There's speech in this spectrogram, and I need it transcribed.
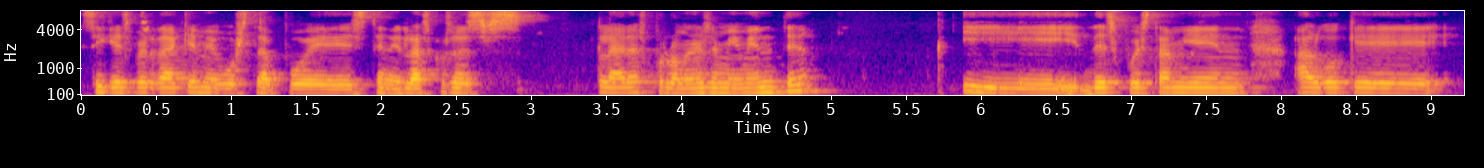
sí que es verdad que me gusta pues tener las cosas claras, por lo menos en mi mente. Y después también algo que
